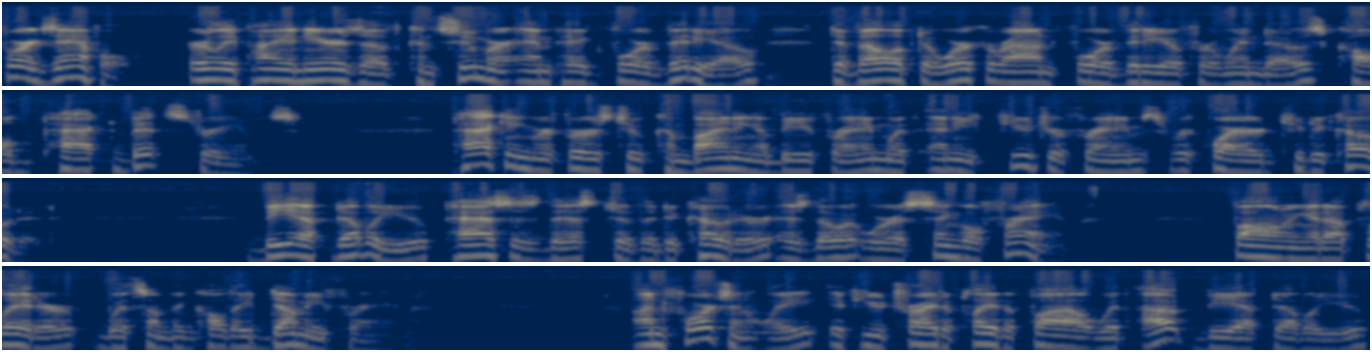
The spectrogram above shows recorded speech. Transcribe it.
For example, early pioneers of consumer MPEG-4 video developed a workaround for Video for Windows called packed bit streams. Packing refers to combining a B frame with any future frames required to decode it. VFW passes this to the decoder as though it were a single frame, following it up later with something called a dummy frame. Unfortunately, if you try to play the file without VFW,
